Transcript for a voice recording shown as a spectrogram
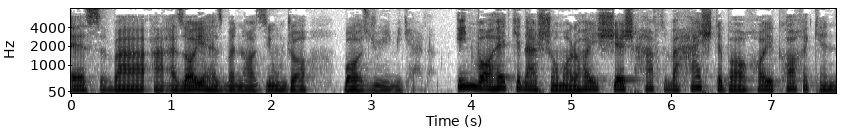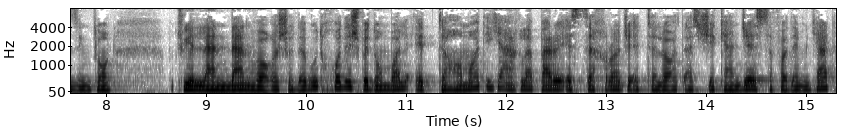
اس و اعضای حزب نازی اونجا بازجویی می‌کردن. این واحد که در شماره های 6, 7 و 8 باغ های کاخ کنزینگتون توی لندن واقع شده بود خودش به دنبال اتهاماتی که اغلب برای استخراج اطلاعات از شکنجه استفاده می‌کرد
